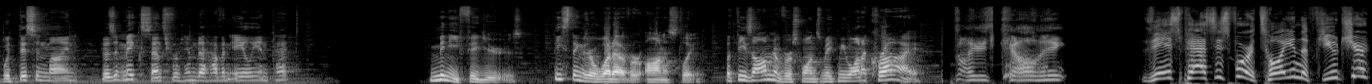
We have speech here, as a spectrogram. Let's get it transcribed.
With this in mind, does it make sense for him to have an alien pet? Minifigures. These things are whatever, honestly, but these Omniverse ones make me want to cry. Please kill me! This passes for a toy in the future?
